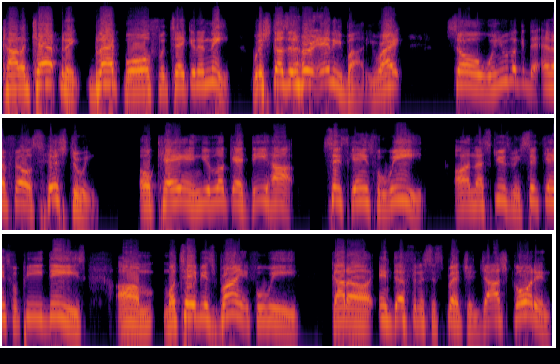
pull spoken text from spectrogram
Colin Kaepernick blackballed for taking a knee which doesn't hurt anybody, right? So when you look at the NFL's history, okay, and you look at D Hop, six games for weed, uh, no, excuse me, six games for PEDs. Um, Martavis Bryant for weed got a indefinite suspension. Josh Gordon,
